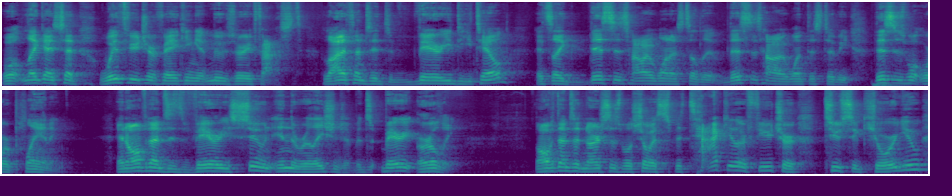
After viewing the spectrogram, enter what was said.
Well, like I said, with future faking, it moves very fast. A lot of times it's very detailed. It's like, this is how I want us to live. This is how I want this to be. This is what we're planning. And oftentimes it's very soon in the relationship, it's very early. Oftentimes, a narcissist will show a spectacular future to secure you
